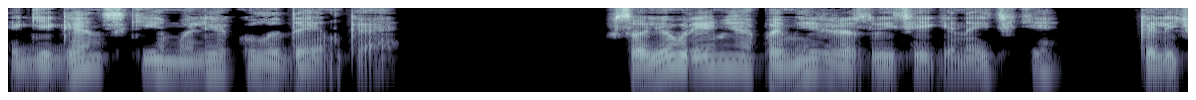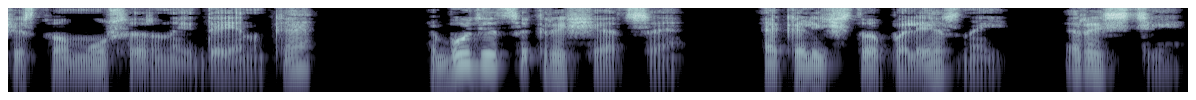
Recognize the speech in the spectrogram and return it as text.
гигантские молекулы ДНК. В свое время, по мере развития генетики, количество мусорной ДНК будет сокращаться, а количество полезной – расти.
